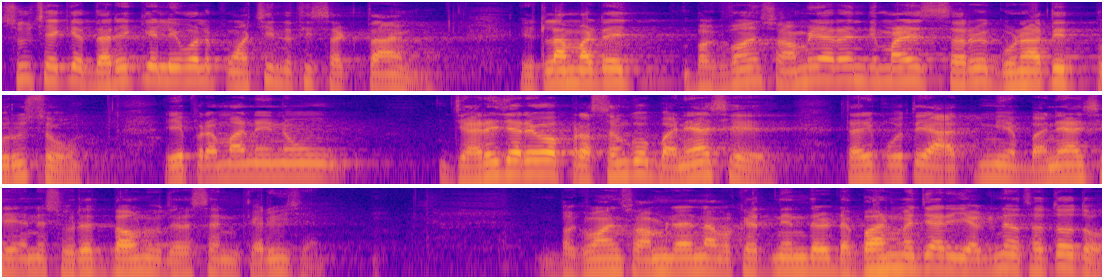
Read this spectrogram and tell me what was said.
શું છે કે દરેકે લેવલ પહોંચી નથી શકતા એમ. એટલા માટે ભગવાન સ્વામિનારાયણથી મારે સર્વે ગુણાતીત પુરુષો, એ પ્રમાણેનું જ્યારે જ્યારે એવા પ્રસંગો બન્યા છે, ત્યારે પોતે આત્મીય બન્યા છે અને સુરત ભાવનું દર્શન કર્યું છે. ભગવાન સ્વામિનારાયણના વખતની અંદર ડભાનમાં જ્યારે યજ્ઞ થતો હતો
